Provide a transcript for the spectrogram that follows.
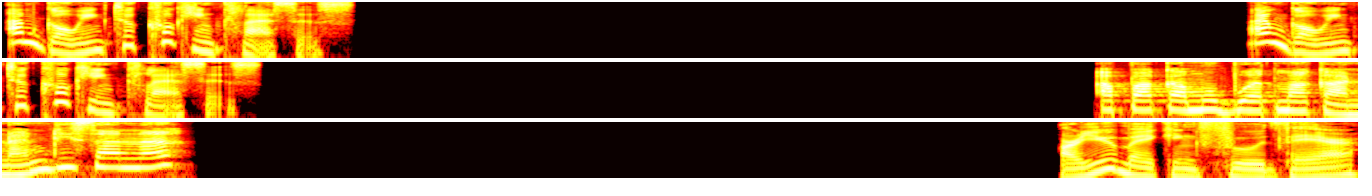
I'm going to cooking classes. I'm going to cooking classes. Apa kamu buat makanan di sana? Are you making food there?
